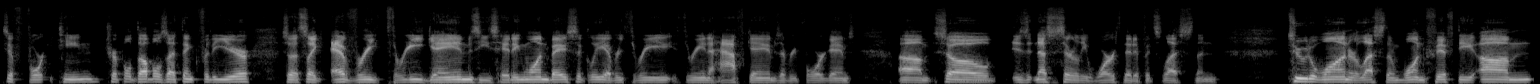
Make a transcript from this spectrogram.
he's at fourteen triple doubles, I think, for the year. So it's like every three games he's hitting one, basically every three three and a half games, every four games. Um, so is it necessarily worth it if it's less than two to one or less than 150. Um,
